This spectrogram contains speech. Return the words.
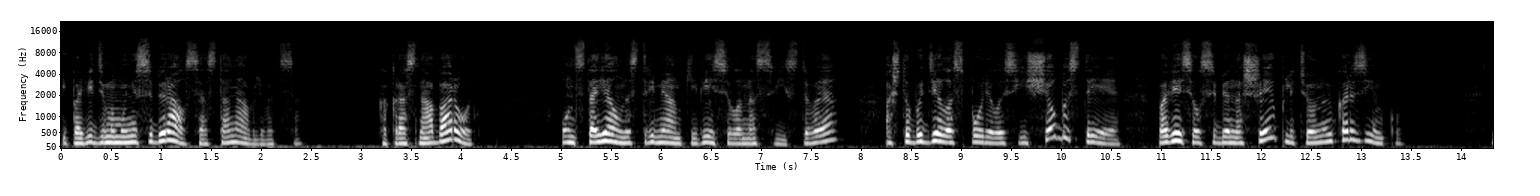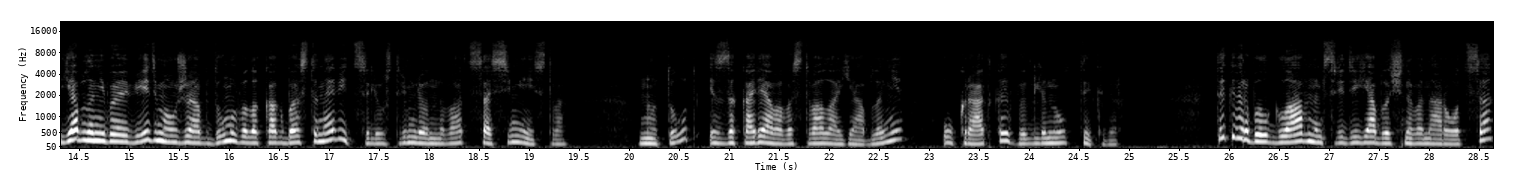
и, по-видимому, не собирался останавливаться. Как раз наоборот. Он стоял на стремянке, весело насвистывая, а чтобы дело спорилось еще быстрее, повесил себе на шею плетеную корзинку. Яблоневая ведьма уже обдумывала, как бы остановить целеустремленного отца семейства. Но тут из-за корявого ствола яблони украдкой выглянул тыквер. Тыквер был главным среди яблочного народца,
